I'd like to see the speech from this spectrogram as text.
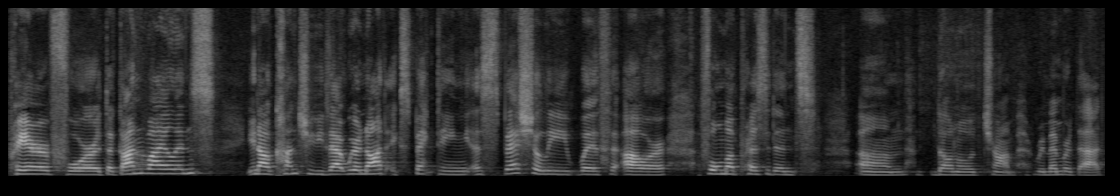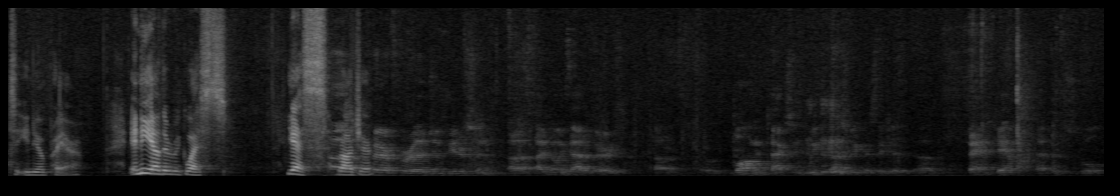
prayer for the gun violence in our country that we're not expecting, especially with our former president, um, Donald Trump. Remember that in your prayer. Any other requests? Yes, uh, Roger. For, uh, Jim Peterson, uh, I know he had a very uh, long and taxing week last week as they did uh, band camp after the school.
